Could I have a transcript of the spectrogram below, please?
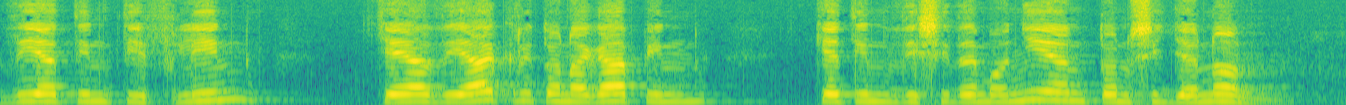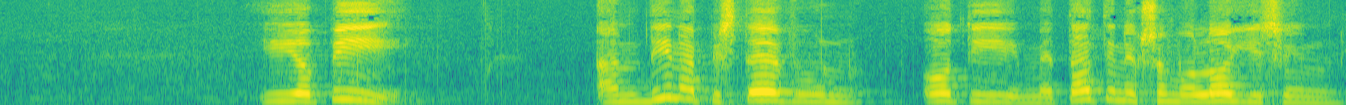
δια την τυφλήν και αδιάκριτον αγάπην και την δυσιδαιμονία των συγγενών οι οποίοι αντί να πιστεύουν ότι μετά την εξομολόγηση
